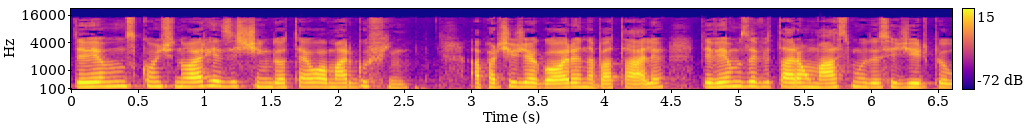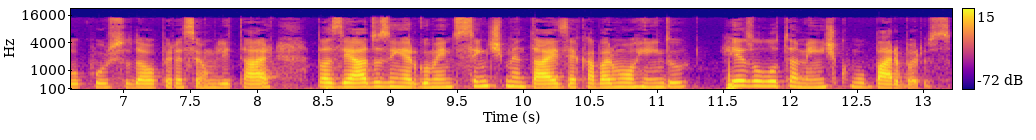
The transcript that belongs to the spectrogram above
devemos continuar resistindo até o amargo fim. A partir de agora, na batalha, devemos evitar ao máximo decidir pelo curso da operação militar, baseados em argumentos sentimentais e acabar morrendo resolutamente como bárbaros,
